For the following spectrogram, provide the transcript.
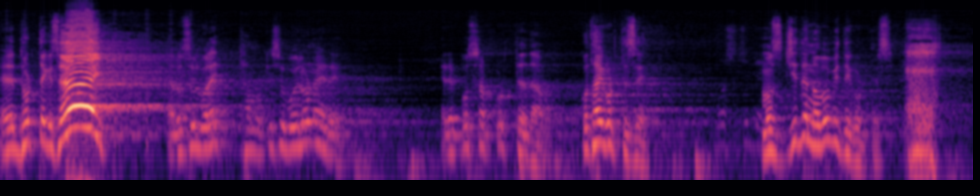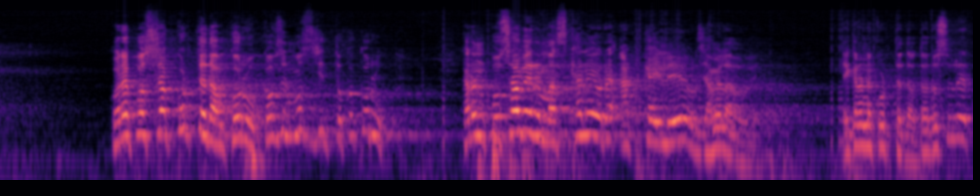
এ ধরতে গেছে, এই! রসুল বলে থামো, কিছু বইলো না এরে এরে প্রস্রাব করতে দাও। কোথায় করতেছে? মসজিদে নববীতে করতেছে করে প্রস্রাব করতে দাও, করুক। মসজিদ তো করুক। কারণ প্রস্রাবের মাঝখানে ওরা আটকাইলে ওর ঝামেলা হবে। এই কারণে করতে দাও। তো রসুলের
